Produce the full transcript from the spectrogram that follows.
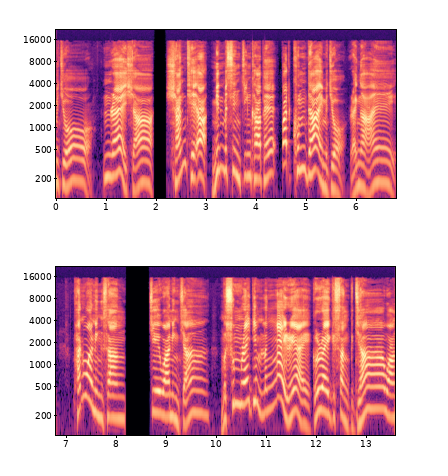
มจ่อนไรชาฉันเทอะมิดมสินจิงคาเพปัดคุมได้มจ่อไรงายพันวานิงสังเจวานิงจางมาสุมไรดิมละง่ายเรไอกรไรก็สังกจาวาง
